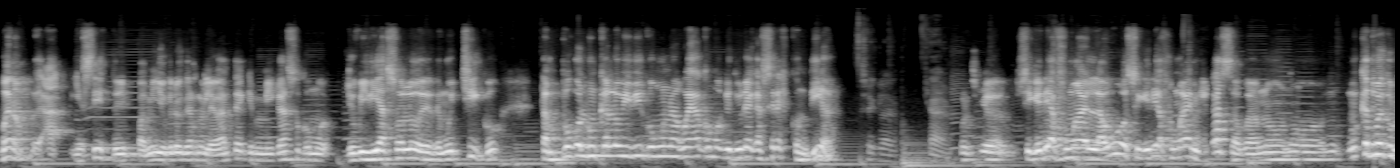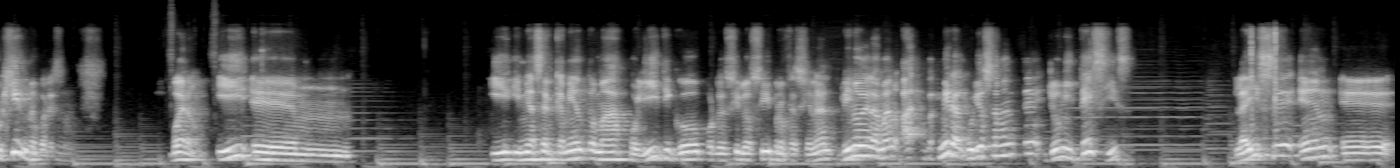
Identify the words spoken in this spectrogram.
bueno, ah, insisto, y para mí yo creo que es relevante que en mi caso, como yo vivía solo desde muy chico, tampoco nunca lo viví como una weá como que tuviera que hacer escondida. Sí, claro. Claro. Porque si quería fumar en la U o si quería fumar en mi casa, pues no, no, nunca tuve que urgirme por eso. Bueno, y, eh, y, y mi acercamiento más político, por decirlo así, profesional, vino de la mano. ah, mira, curiosamente, yo mi tesis la hice en, eh,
